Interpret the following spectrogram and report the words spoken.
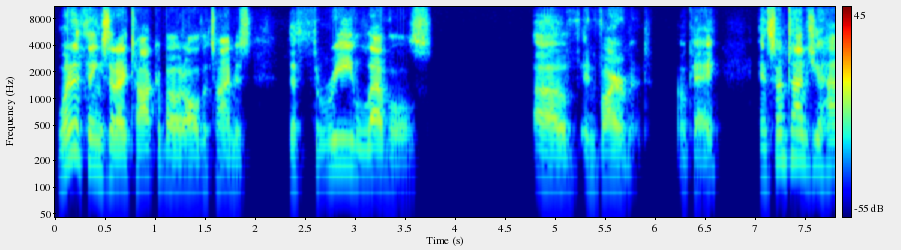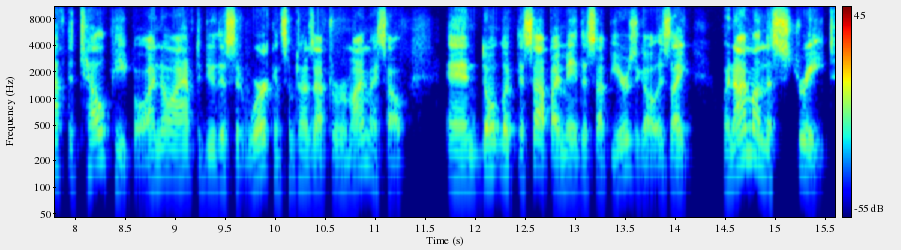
One of the things that I talk about all the time is the three levels of environment. Okay. And sometimes you have to tell people, I know I have to do this at work, and sometimes I have to remind myself, and don't look this up. I made this up years ago. Is like when I'm on the street,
